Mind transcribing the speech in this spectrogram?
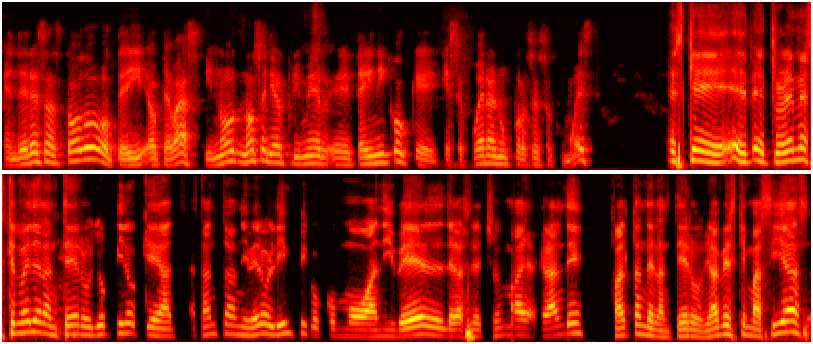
enderezas todo o te, o te vas. Y no, no sería el primer eh, técnico que, que, se fuera en un proceso como este. Es que el, el, problema es que no hay delantero. Yo opino que a, a, tanto a nivel olímpico como a nivel de la selección más grande faltan delanteros. Ya ves que Macías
